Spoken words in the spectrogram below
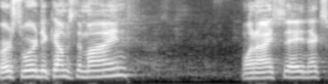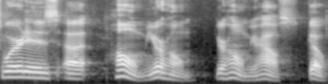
First word that comes to mind when I say next word is uh, home, your home, your home, your house. Go.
